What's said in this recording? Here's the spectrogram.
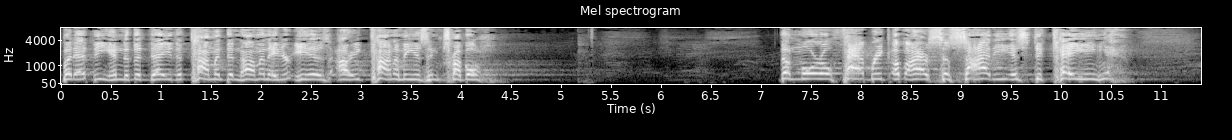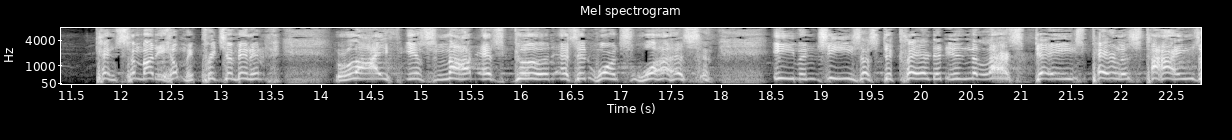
But at the end of the day, the common denominator is our economy is in trouble. The moral fabric of our society is decaying. Can somebody help me preach a minute? Life is not as good as it once was. Even Jesus declared that in the last days, perilous times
